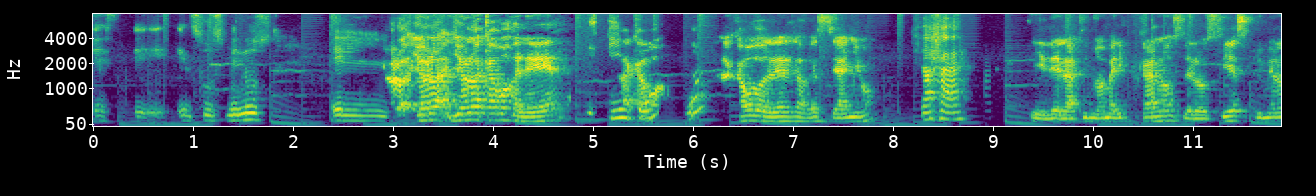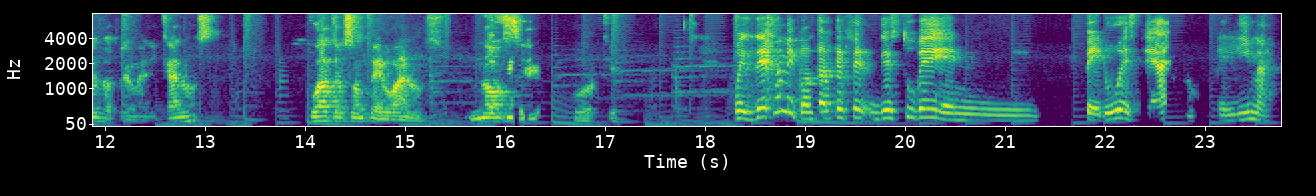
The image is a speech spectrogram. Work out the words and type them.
este, en sus menús el yo, lo acabo de leer. acabo, acabo, de leer este año. Ajá. y de latinoamericanos de los 10 primeros latinoamericanos cuatro son peruanos. No sé por qué. Pues déjame contarte yo estuve en Perú este año, en Lima.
